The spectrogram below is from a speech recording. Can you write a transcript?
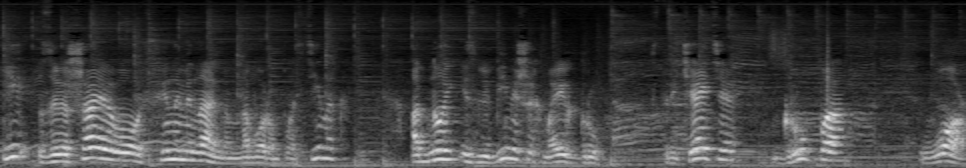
и завершаю его феноменальным набором пластинок одной из любимейших моих групп. Встречайте, группа War.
